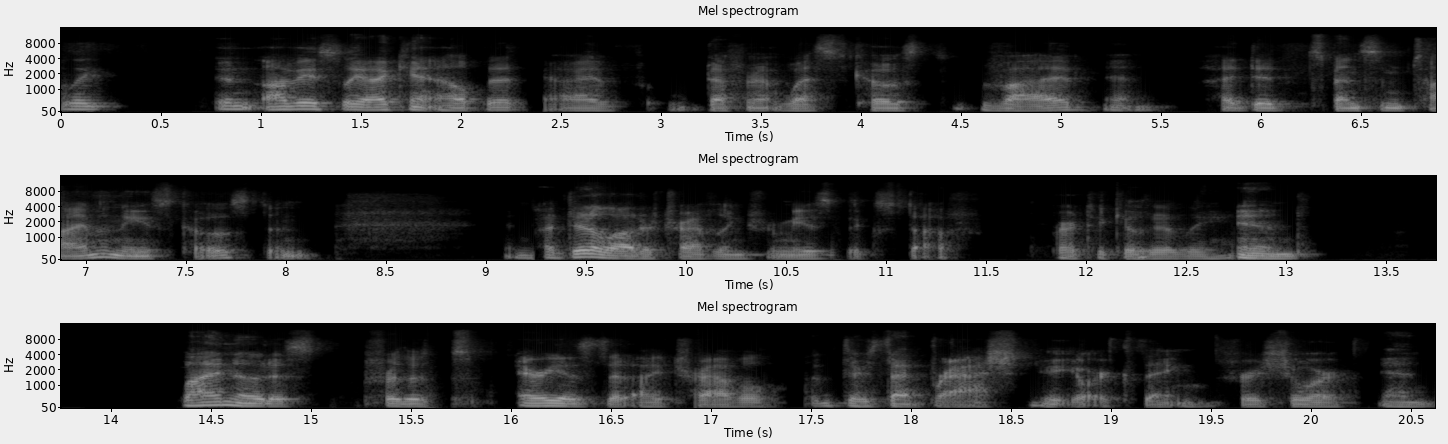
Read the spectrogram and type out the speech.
like and obviously I can't help it. I have definite West Coast vibe, and I did spend some time in the East Coast, and, and I did a lot of traveling for music stuff, particularly. And I noticed for those areas that I travel, there's that brash New York thing for sure, and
